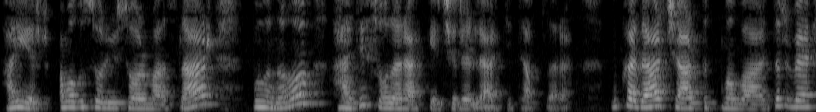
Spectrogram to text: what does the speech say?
Hayır ama bu soruyu sormazlar. Bunu hadis olarak geçirirler kitaplara bu kadar çarpıtma vardır ve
